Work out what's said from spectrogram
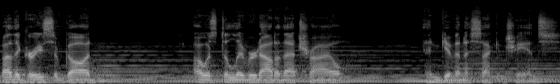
By the grace of God, I was delivered out of that trial and given a second chance.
